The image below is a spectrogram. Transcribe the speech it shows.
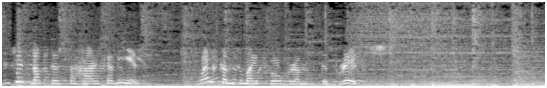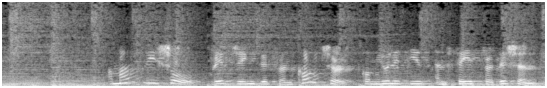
This is Dr. Sahar Khamis. Welcome to my program, The Bridge. A monthly show bridging different cultures, communities, and faith traditions.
